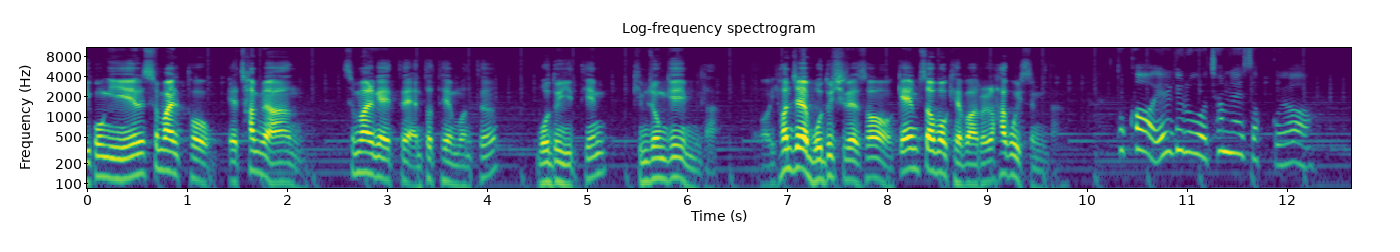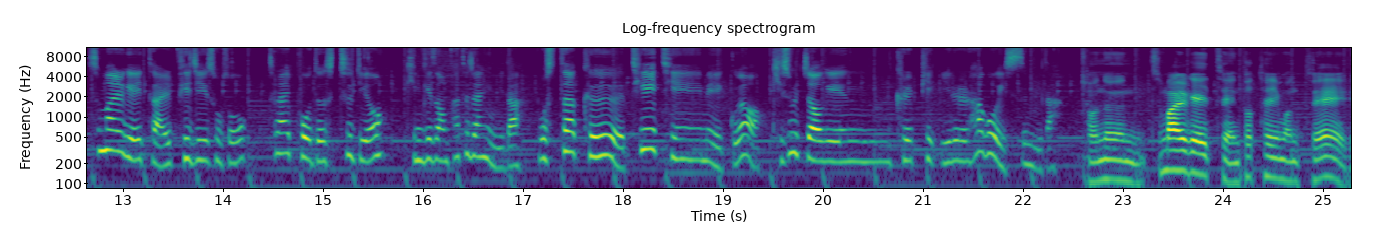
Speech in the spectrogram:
2021 스마일톡에 참여한 스마일게이트 엔터테인먼트 모드 2팀 김종기입니다. 어, 현재 모드실에서 게임 서버 개발을 하고 있습니다. 토커 1기로 참여했었고요. 스마일게이트 RPG 소속 트라이포드 스튜디오 김기선 파트장입니다. 로스트아크 TA-팀에 있고요. 기술적인 그래픽 일을 하고 있습니다. 저는 스마일게이트 엔터테인먼트의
